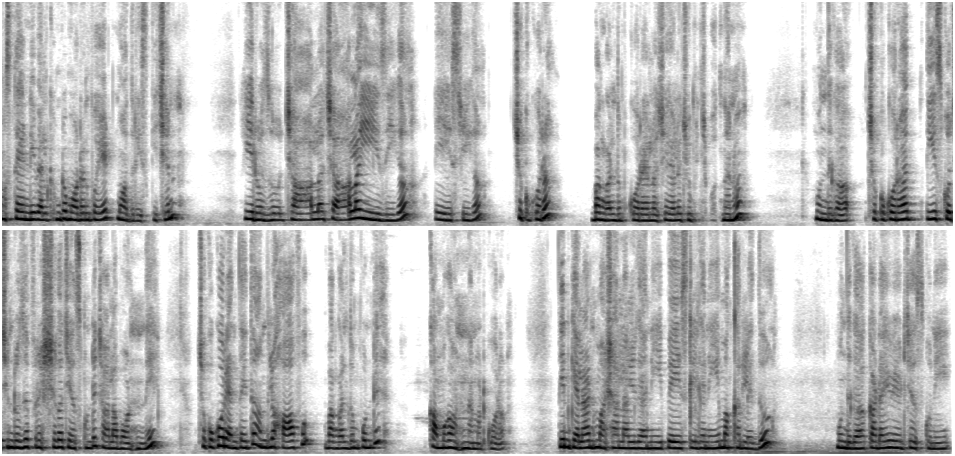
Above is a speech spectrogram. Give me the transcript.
నమస్తే అండి. Welcome to modern poet Madhuri's kitchen. ఈరోజు చాలా చాలా ఈజీగా టేస్టీగా చుక్కకూర బంగాళదుంప కూర ఎలా చేయాలో చూపించబోతున్నాను. ముందుగా చుక్కకూర తీసుకొచ్చిన రోజు ఫ్రెష్గా చేసుకుంటే చాలా బాగుంటుంది. చుక్కకూర ఎంతైతే అందులో హాఫ్ బంగాళదుంప ఉంటే కమ్మగా ఉంటుంది అన్నమాట కూర. దీనికి ఎలాంటి మసాలాలు కానీ పేస్ట్లు కానీ ఏం అక్కర్లేదు. ముందుగా కడాయి వేడి చేసుకుని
